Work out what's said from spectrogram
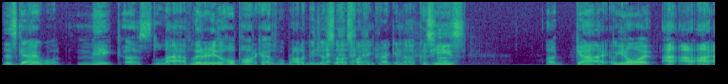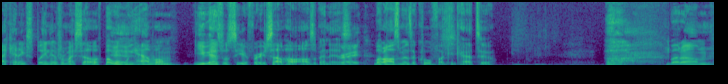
this guy will make us laugh. Literally, the whole podcast will probably be just us fucking cracking up because he's a guy. You know what? I I I can't explain it for myself, but when we have him, you guys will see it for yourself how Osmond is. Right. But Osmond's a cool fucking cat too. but um,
